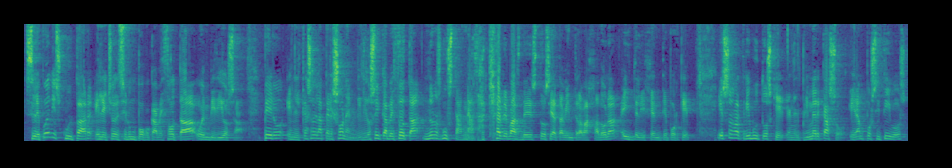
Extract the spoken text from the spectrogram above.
se le puede disculpar el hecho de ser un poco cabezota o envidiosa, pero en el caso de la persona envidiosa y cabezota no nos gusta nada que además de esto sea también trabajadora e inteligente, porque esos atributos que en el primer caso eran positivos,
